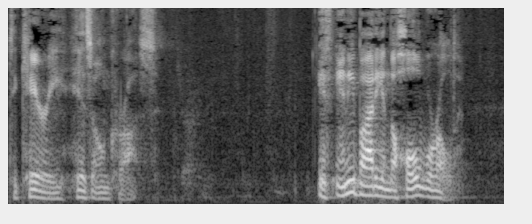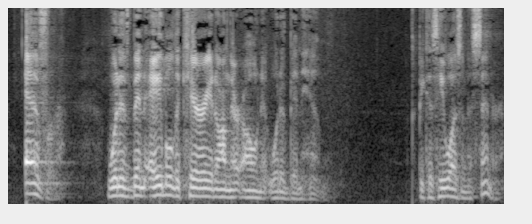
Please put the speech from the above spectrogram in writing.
to carry his own cross. If anybody in the whole world ever would have been able to carry it on their own, it would have been him because he wasn't a sinner.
